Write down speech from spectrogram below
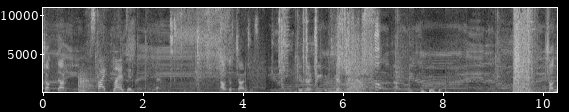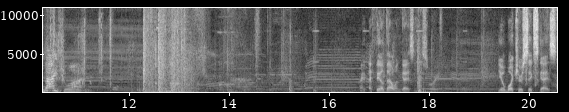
Shock dart. Spike planted. Out of charges. Good luck, mate. It's gunplay now. Okay. Shot down. nice one! Failed that one, guys. I'm sorry. Yo, watch your six, guys.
